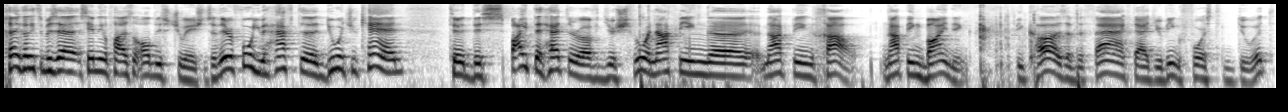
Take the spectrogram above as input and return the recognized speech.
Same thing applies in all these situations. So therefore, you have to do what you can to, despite the heter of your shvua not being uh, not being chal, not being binding, because of the fact that you're being forced to do it,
